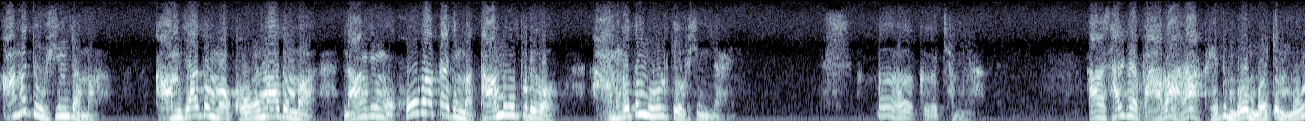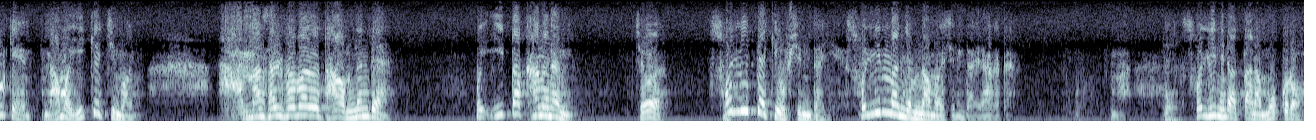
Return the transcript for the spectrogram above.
아무것도 없습니다, 뭐. 감자도 뭐, 고구마도 뭐, 낭지 뭐, 호박까지 뭐, 다 먹어버리고, 아무것도 먹을 게 없습니다. 어허, 그거 참냐. 아, 살펴봐봐라. 그래도 뭐, 뭐 좀 먹을 게 남아 있겠지, 뭐. 암만 살펴봐도 다 없는데, 뭐, 이딱 하면은, 저, 솔잎밖에 없습니다. 솔잎만 좀 남았습니다. 이라거든. 솔잎이나 따나 묶으로,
